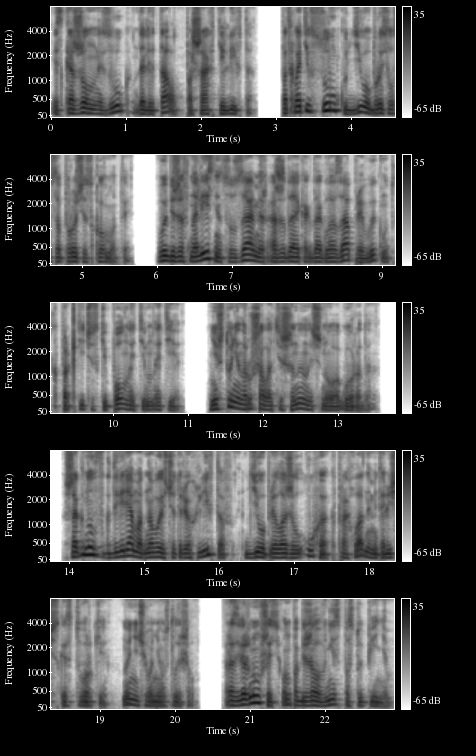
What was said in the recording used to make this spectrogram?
Искаженный звук долетал по шахте лифта. Подхватив сумку, Дио бросился прочь из комнаты. Выбежав на лестницу, замер, ожидая, когда глаза привыкнут к практически полной темноте. Ничто не нарушало тишины ночного города. Шагнув к дверям одного из четырех лифтов, Дио приложил ухо к прохладной металлической створке, но ничего не услышал. Развернувшись, он побежал вниз по ступеням.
